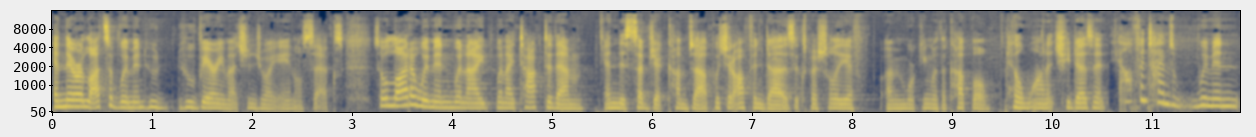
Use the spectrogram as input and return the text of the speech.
And there are lots of women who who very much enjoy anal sex. So a lot of women when i when i talk to them and this subject comes up which it often does especially if i'm working with a couple he'll want it she doesn't. Oftentimes women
